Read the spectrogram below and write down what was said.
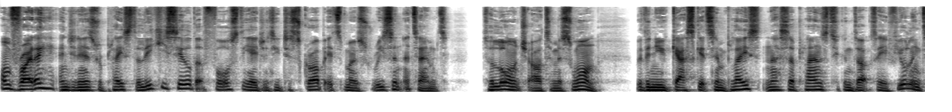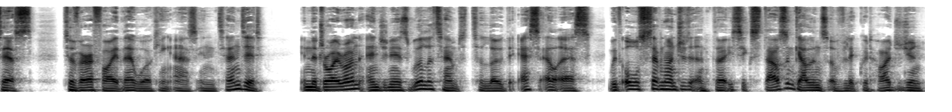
On Friday, engineers replaced the leaky seal that forced the agency to scrub its most recent attempt to launch Artemis 1. With the new gaskets in place, NASA plans to conduct a fueling test to verify they're working as intended. In the dry run, engineers will attempt to load the SLS with all 736,000 gallons of liquid hydrogen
